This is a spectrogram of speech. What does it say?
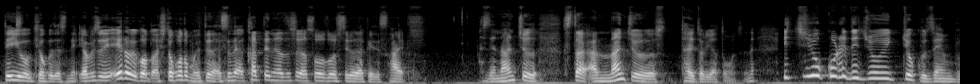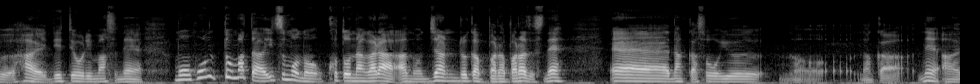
っていう曲ですね。いや、別にエロいことは一言も言ってないですね。勝手に私が想像してるだけです。はい。で。なんちゅう、スタあの、なんちゅうタイトルやと思うんですよね。一応これで11曲全部、はい、出ておりますね。もうほんとまたいつものことながら、あの、ジャンルがバラバラですね。えー、なんかそういうの、なんかね、あ、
